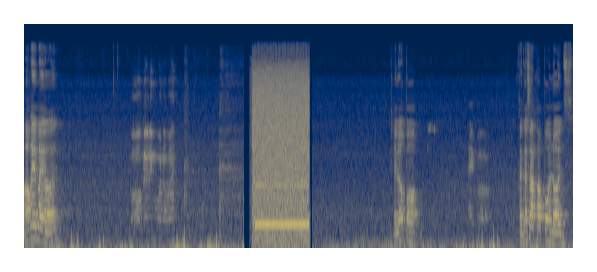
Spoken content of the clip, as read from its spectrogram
Okay ba yon? Oo, galing mo naman. Hello po Hi po. Taga saan ka po, Lods?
